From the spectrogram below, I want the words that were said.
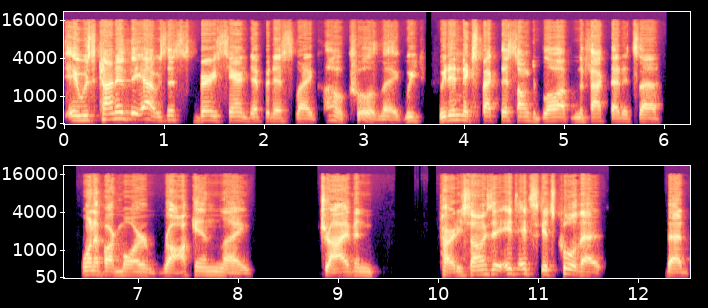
it was kind of yeah, it was this very serendipitous, like, oh cool. Like we we didn't expect this song to blow up. And the fact that it's a one of our more rocking, like driving party songs. It, it's it's cool that that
